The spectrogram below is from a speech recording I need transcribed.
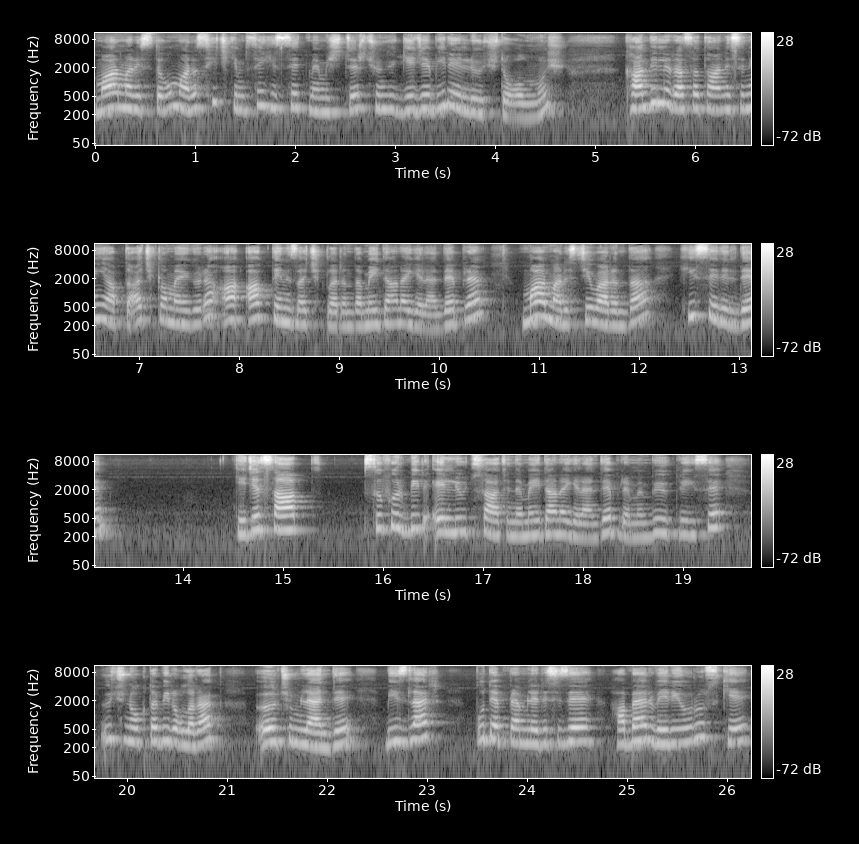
Marmaris'te umarız hiç kimse hissetmemiştir. Çünkü gece 1.53'te olmuş. Kandilli Rasathanesi'nin yaptığı açıklamaya göre Akdeniz açıklarında meydana gelen deprem Marmaris civarında hissedildi. Gece saat 01.53 saatinde meydana gelen depremin büyüklüğü ise 3.1 olarak ölçümlendi. Bizler bu depremleri size haber veriyoruz ki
